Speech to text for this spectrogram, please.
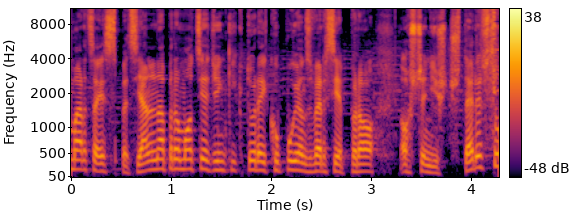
marca jest specjalna promocja, dzięki której kupując wersję Pro oszczędzisz 400,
